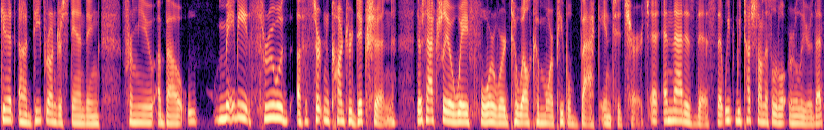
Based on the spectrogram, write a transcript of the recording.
get a deeper understanding from you about maybe through a certain contradiction, there's actually a way forward to welcome more people back into church. And, and, that is this that we, we touched on this a little earlier that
